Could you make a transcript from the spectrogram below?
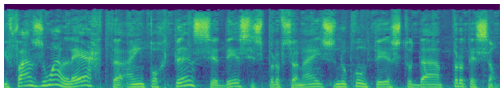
e faz um alerta à importância desses profissionais no contexto da proteção.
